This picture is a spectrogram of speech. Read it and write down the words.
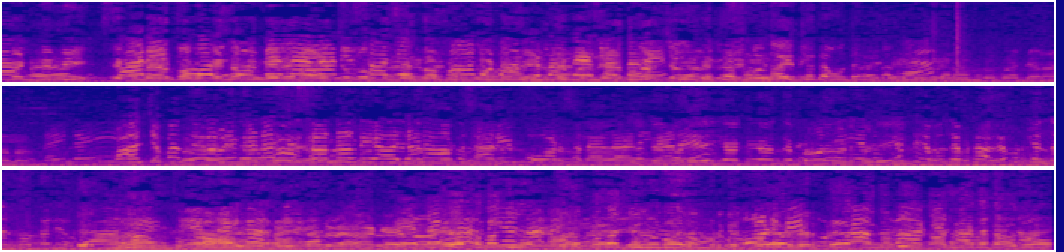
ਮਿੰਟ ਬੀਬੀ ਇੱਕ ਮੈਂ ਤੁਹਾਨੂੰ ਕਹਿੰਦਾ ਵੀ ਮੇਰੇ ਨਾਲ ਚਲੋ ਸਾਡੇ ਤੁਹਾਡੇ ਪੰਜ ਬੰਦੇ ਸਾਡੇ ਚੱਲ ਇੱਥੇ ਤਾਂ ਆਉਂਦੇ ਨੇ ਨਹੀਂ ਨਹੀਂ। ਪੰਜ ਬੰਦੇ ਵਾਲੇ ਕਹਿਣਾ ਕਿਸਾਨਾਂ ਦੇ ਆ ਜਾਣਾ ਆਪ ਸਾਰੀ ਫੋਰਸ ਲੈ ਲੈਣੀ ਨੇ ਇਹਨੂੰ ਟੇਬਲ ਤੇ ਬਿਠਾ ਲਿਓ ਮੁੜ ਕੇ ਅੰਦਰ ਸੁੱਟ ਲਿਓ ਇਹ ਨਹੀਂ ਕਰਦੇ ਇਹ ਪਤਾ ਕੀ ਪਤਾ ਕੀ ਨੂੰ ਮੁੜ ਕੇ ਫਿਰ ਤੇ ਕਹਿੰਦੇ ਕੱਟ ਕੇ ਬਤਾ ਦਿਓ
